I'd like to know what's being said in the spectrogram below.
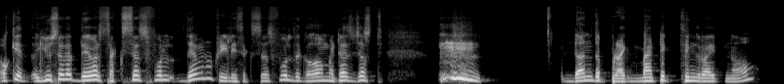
Okay, you said that they were successful. They were not really successful. The government has just done the pragmatic thing right now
